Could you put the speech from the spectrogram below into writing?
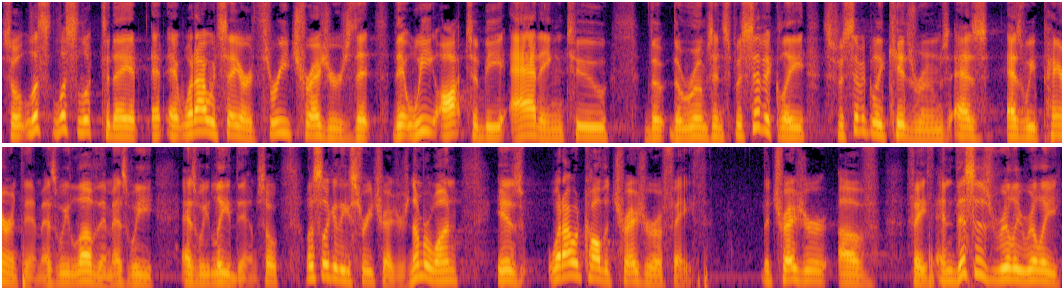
so let's, let's look today at, at, at what I would say are three treasures that, that we ought to be adding to the, the rooms and specifically specifically kids rooms as as we parent them as we love them as we as we lead them. So let's look at these three treasures. Number one is what i would call the treasure of faith the treasure of faith. And this is really really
